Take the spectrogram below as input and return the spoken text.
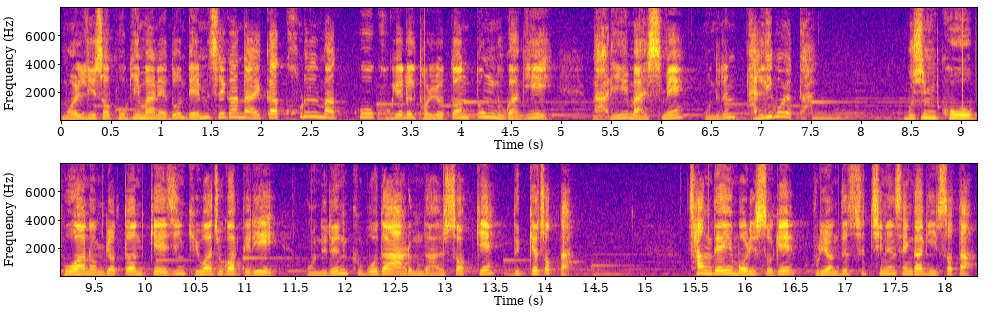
멀리서 보기만 해도 냄새가 날까 코를 막고 고개를 돌렸던 똥 누각이 나리의 말씀에 오늘은 달리 보였다. 무심코 보아 넘겼던 깨진 귀와 조각들이 오늘은 그보다 아름다울 수 없게 느껴졌다. 창대의 머릿속에 불현듯 스치는 생각이 있었다.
